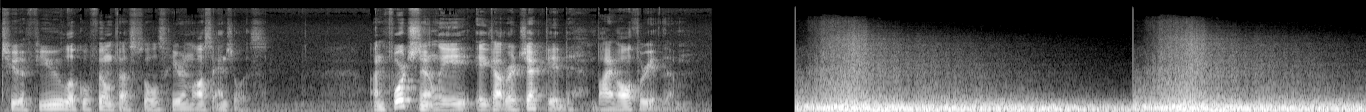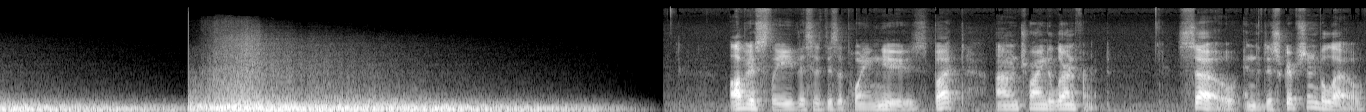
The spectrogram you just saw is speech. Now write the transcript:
to a few local film festivals here in Los Angeles. Unfortunately, it got rejected by all three of them. Obviously, this is disappointing news, but I'm trying to learn from it. So, in the description below,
